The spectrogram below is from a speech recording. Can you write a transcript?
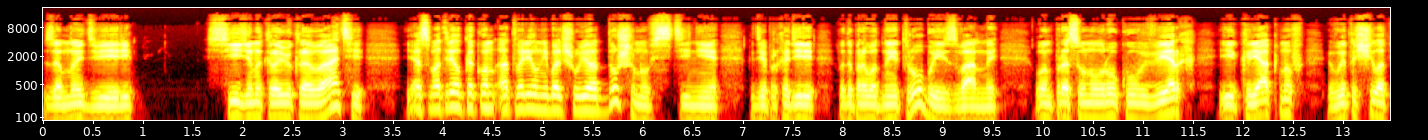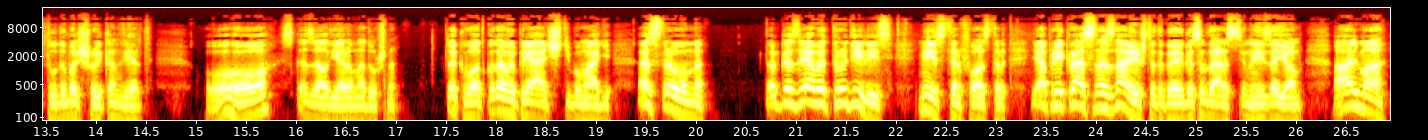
за мной двери. Сидя на краю кровати, я смотрел, как он отворил небольшую отдушину в стене, где проходили водопроводные трубы из ванной. Он просунул руку вверх и, крякнув, вытащил оттуда большой конверт. «Ого!» — сказал я равнодушно. «Так вот, куда вы прячете бумаги? Остроумно. Только зря вы трудились, мистер Фостер. Я прекрасно знаю, что такое государственный заем. Альма,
